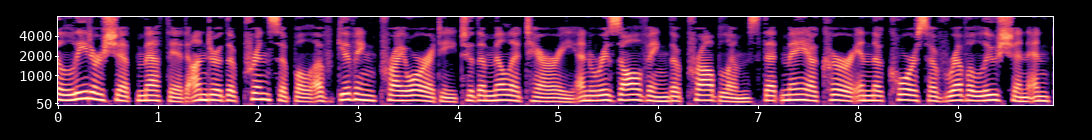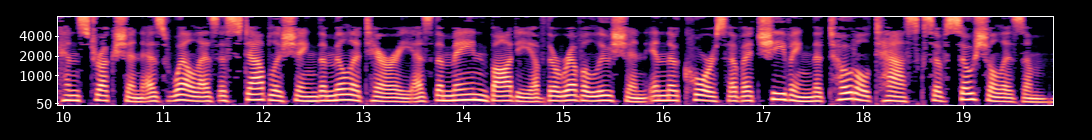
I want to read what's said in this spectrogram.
the leadership method under the principle of giving priority to the military and resolving the problems that may occur in the course of revolution and construction as well as establishing the military as the main body of the revolution in the course of achieving the total tasks of socialism.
